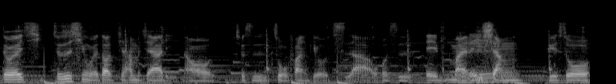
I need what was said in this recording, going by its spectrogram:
都会请就是请我到他们家里，然后就是做饭给我吃啊，或是哎买了一箱，嗯、比如说。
